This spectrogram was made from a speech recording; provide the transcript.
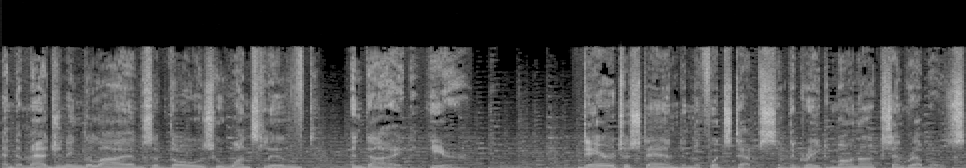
and imagining the lives of those who once lived and died here. Dare to stand in the footsteps of the great monarchs and rebels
